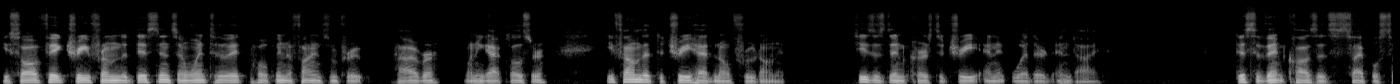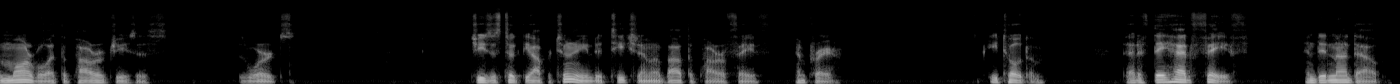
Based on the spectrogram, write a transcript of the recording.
He saw a fig tree from the distance and went to it, hoping to find some fruit. However, when he got closer, he found that the tree had no fruit on it. Jesus then cursed the tree, and it withered and died. This event caused the disciples to marvel at the power of Jesus' words. Jesus took the opportunity to teach them about the power of faith and prayer. He told them that if they had faith and did not doubt,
